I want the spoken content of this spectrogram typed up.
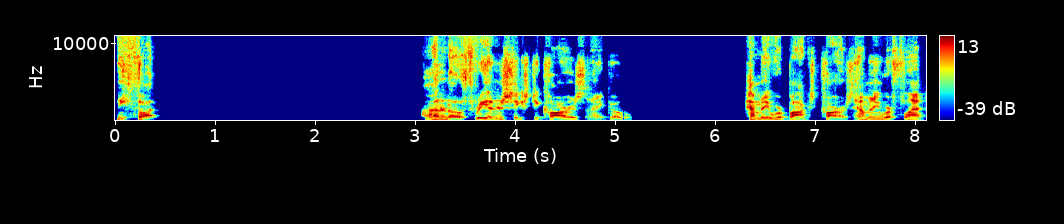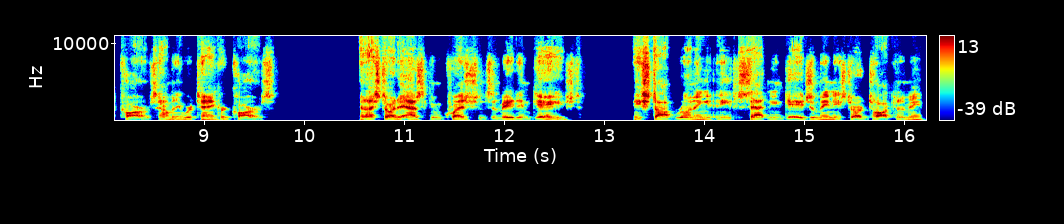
he thought, I don't know, 360 cars. And I go, How many were box cars? How many were flat cars? How many were tanker cars? And I started asking him questions and made him engaged. he stopped running and he sat and engaged with me and he started talking to me.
